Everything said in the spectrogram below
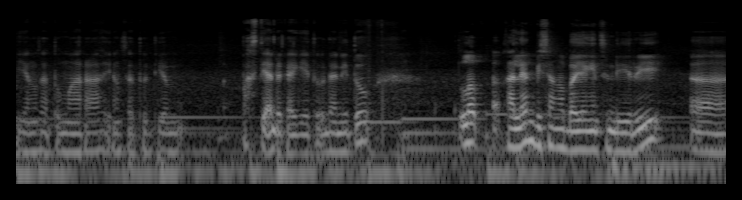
yang satu marah yang satu diam pasti ada kayak gitu. Dan itu lo kalian bisa ngebayangin sendiri uh,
